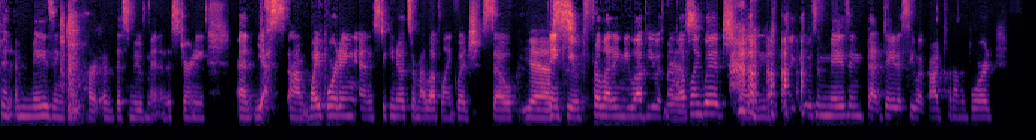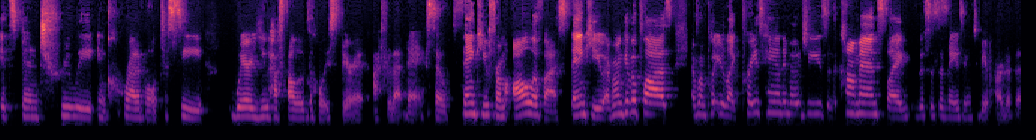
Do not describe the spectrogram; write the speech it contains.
been amazing to be part of this movement and this journey. And yes, um, whiteboarding and sticky notes are my love language. So yes thank you for letting me love you with my love language. And like, it was amazing that day to see what God put on the board. It's been truly incredible to see where you have followed the Holy Spirit after that day. So thank you from all of us. Thank you. Everyone give applause. Everyone put your like praise hand emojis in the comments. Like this is amazing to be a part of this.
